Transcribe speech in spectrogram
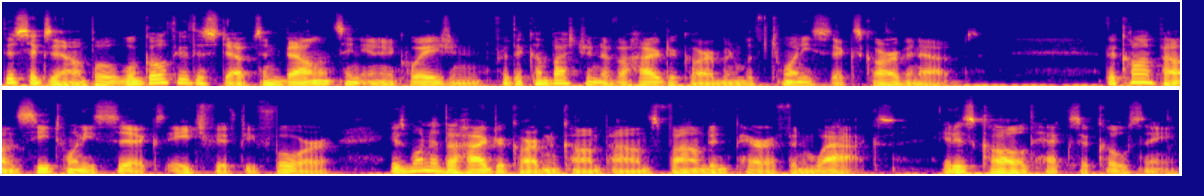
This example will go through the steps in balancing an equation for the combustion of a hydrocarbon with 26 carbon atoms. The compound C26H54 is one of the hydrocarbon compounds found in paraffin wax. It is called hexacosane.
